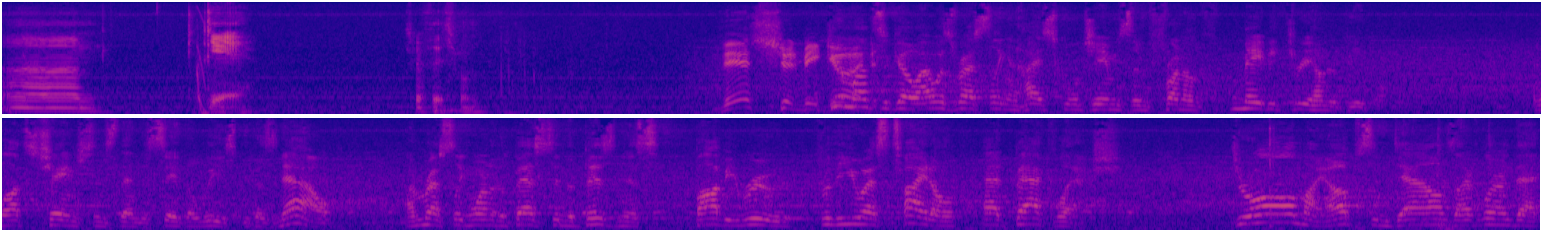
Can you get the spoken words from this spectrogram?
Um, yeah. Let's go for this one. This should be A few months ago, I was wrestling in high school gyms in front of maybe 300 people. A lot's changed since then, to say the least, because now I'm wrestling one of the best in the business, Bobby Roode, for the U.S. title at Backlash. Through all my ups and downs, I've learned that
